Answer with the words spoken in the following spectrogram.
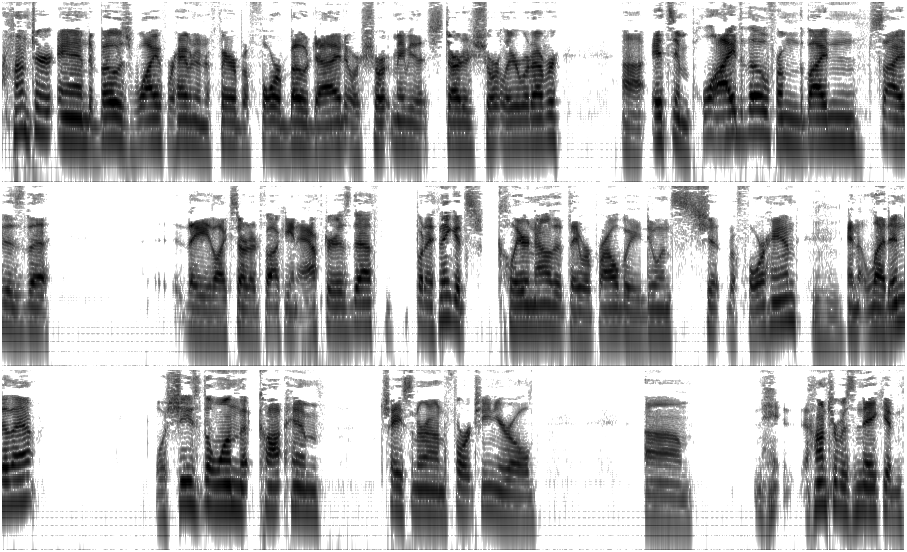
Hunter and Bo's wife were having an affair before Bo died, or short maybe that started shortly or whatever. Uh, it's implied though from the Biden side is that they like started fucking after his death, but I think it's clear now that they were probably doing shit beforehand, and it led into that. Well, she's the one that caught him chasing around a fourteen year old. Um, Hunter was naked,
